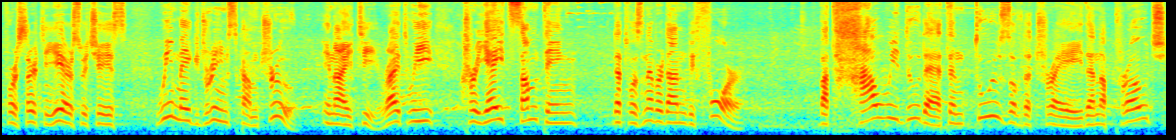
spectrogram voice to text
for 30 years, which is we make dreams come true in IT, right? We create something that was never done before. But how we do that and tools of the trade and approach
